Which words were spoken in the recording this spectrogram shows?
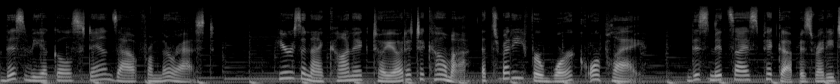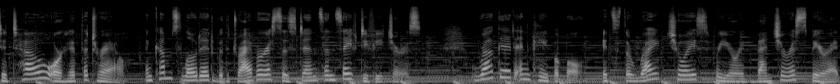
this vehicle stands out from the rest. Here's an iconic Toyota Tacoma that's ready for work or play. This midsize pickup is ready to tow or hit the trail and comes loaded with driver assistance and safety features. Rugged and capable, it's the right choice for your adventurous spirit.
